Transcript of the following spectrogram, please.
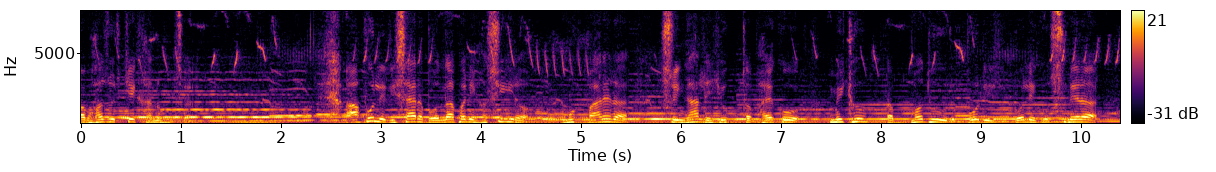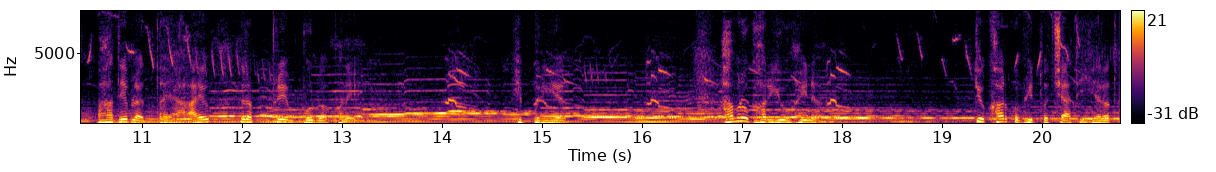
अब हजुर के खानुहुन्छ? आफूले रिसाएर बोल्दा पनि हँसिरो मुख पारेर श्रृङ्गारले युक्त भएको मिठो र मधुर बोली बोलेको सुनेर महादेवलाई दया आयो र प्रेमपूर्वक भने हे प्रिय हाम्रो घर यो होइन। त्यो घरको भित्तो च्याति हेर त।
